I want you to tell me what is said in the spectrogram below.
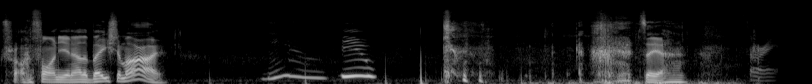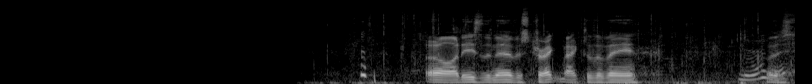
try and find you another beach tomorrow. You. You. See ya. Sorry. Oh, it is the nervous trek back to the van. Nervous.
